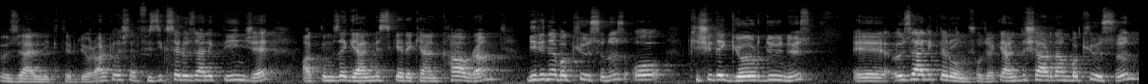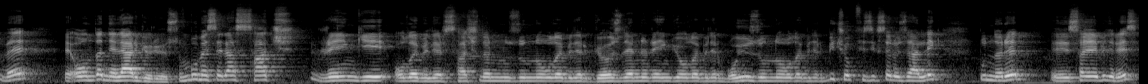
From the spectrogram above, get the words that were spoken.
özelliktir diyor. Arkadaşlar fiziksel özellik deyince aklımıza gelmesi gereken kavram birine bakıyorsunuz o kişide gördüğünüz e, özellikler olmuş olacak. Yani dışarıdan bakıyorsun ve e, onda neler görüyorsun? Bu mesela saç rengi olabilir, saçlarının uzunluğu olabilir, gözlerinin rengi olabilir, boy uzunluğu olabilir. Birçok fiziksel özellik bunları e, sayabiliriz.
